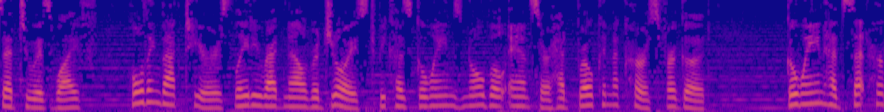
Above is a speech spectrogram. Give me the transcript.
said to his wife. Holding back tears, Lady Ragnell rejoiced because Gawain's noble answer had broken the curse for good. Gawain had set her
